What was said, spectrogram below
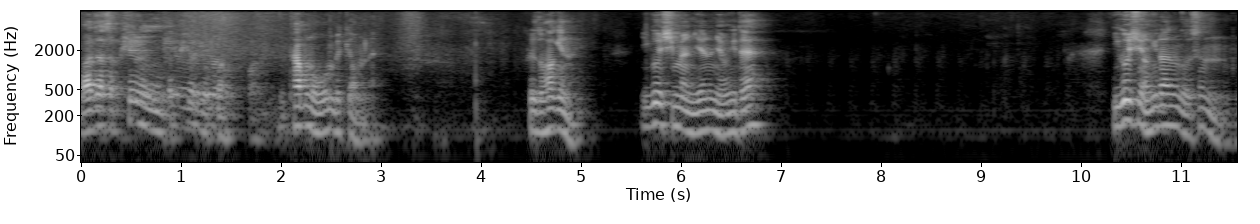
맞아서 피 흘리니까 필요 조건. 답은 5번밖에 없네. 그래도 확인. 이것이면 얘는 0이 돼? 이것이 0이라는 것은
